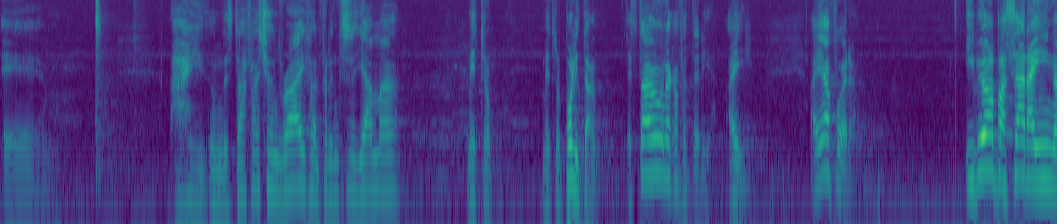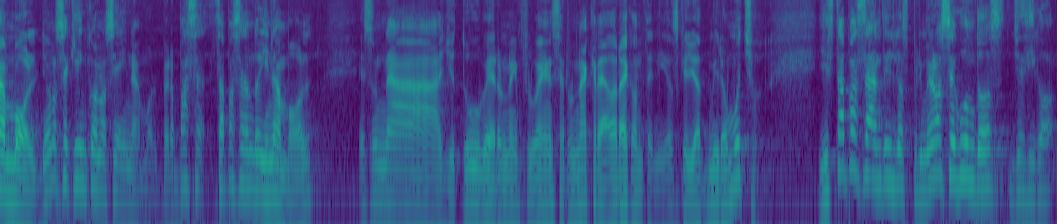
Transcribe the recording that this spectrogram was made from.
eh, ay, donde está Fashion Drive, al frente se llama Metro, Metropolitan. Estaba en una cafetería, ahí, allá afuera. Y veo a pasar a Ina Mall. Yo no sé quién conoce a Ina Mall, pero está pasando Ina Mall. Es una youtuber, una influencer, una creadora de contenidos que yo admiro mucho. Y está pasando y los primeros segundos yo digo,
